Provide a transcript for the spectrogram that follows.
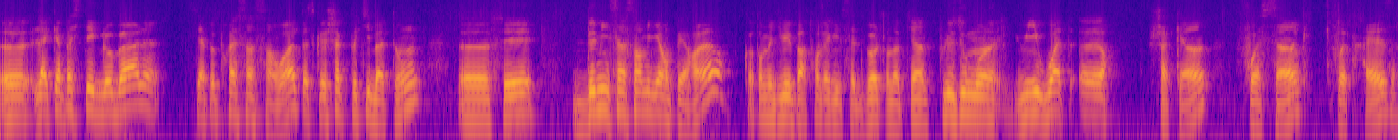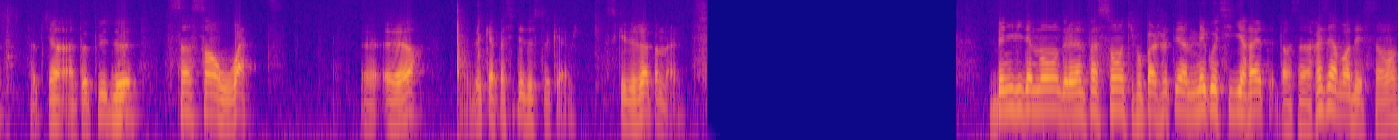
Euh, la capacité globale, c'est à peu près 500 watts parce que chaque petit bâton euh, fait 2500 mAh. Quand on multiplie par 3,7 volts, on obtient plus ou moins 8 watts heure chacun, x 5, x 13, ça obtient un peu plus de 500 watts heure de capacité de stockage, ce qui est déjà pas mal. Bien évidemment, de la même façon qu'il ne faut pas jeter un mégot de cigarette dans un réservoir d'essence,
